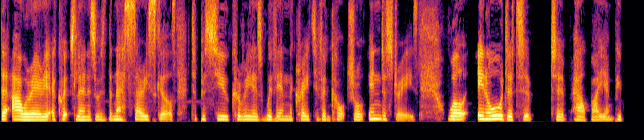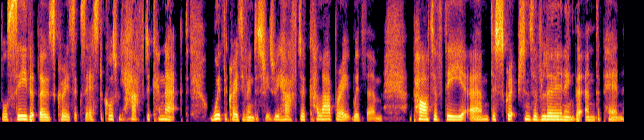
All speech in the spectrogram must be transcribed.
that our area equips learners with the necessary skills to pursue careers within the creative and cultural industries. Well, in order to to help our young people see that those careers exist, of course, we have to connect with the creative industries. We have to collaborate with them. Part of the um, descriptions of learning that underpin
